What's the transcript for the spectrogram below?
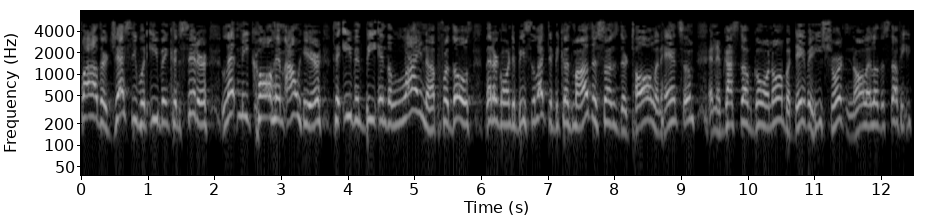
father Jesse would even consider, let me call him out here to even be in the lineup for those that are going to be selected because my other sons, they're tall and handsome and they've got stuff going on, but David, he's short and all that other stuff. He,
